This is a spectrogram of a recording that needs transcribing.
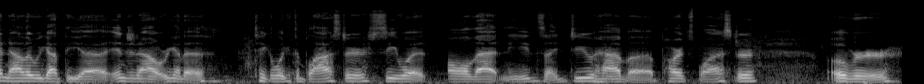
right, now that we got the uh, engine out, we're gonna take a look at the blaster, see what all that needs. I do have a parts blaster over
